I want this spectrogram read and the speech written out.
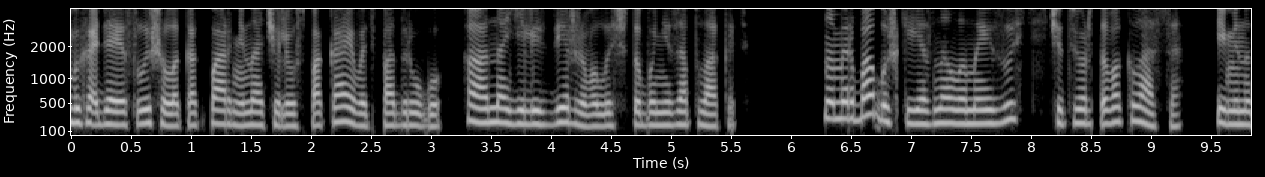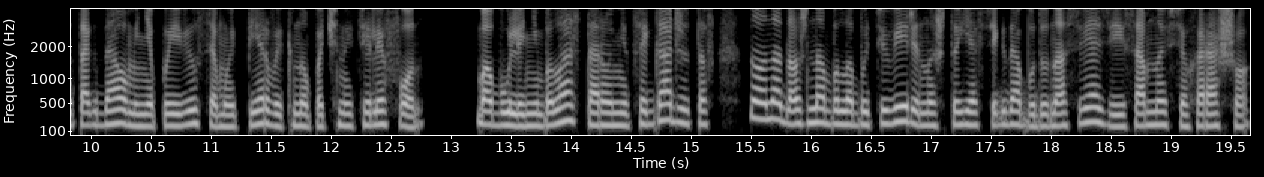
Выходя, я слышала, как парни начали успокаивать подругу, а она еле сдерживалась, чтобы не заплакать. Номер бабушки я знала наизусть с четвертого класса. Именно тогда у меня появился мой первый кнопочный телефон. Бабуля не была сторонницей гаджетов, но она должна была быть уверена, что я всегда буду на связи и со мной все хорошо.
